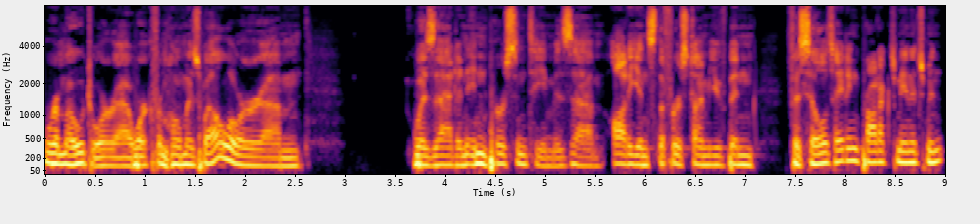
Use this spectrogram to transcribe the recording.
remote or uh, work from home as well, or um, was that an in person team? Is uh, Audiense the first time you've been facilitating product management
